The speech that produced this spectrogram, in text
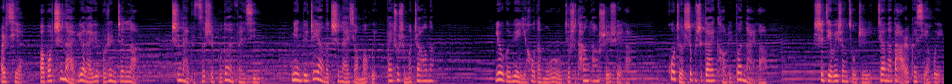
而且宝宝吃奶越来越不认真了，吃奶的姿势不断翻新。面对这样的吃奶小魔鬼，该出什么招呢？六个月以后的母乳就是汤汤水水了，或者是不是该考虑断奶了？世界卫生组织、加拿大儿科协会、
